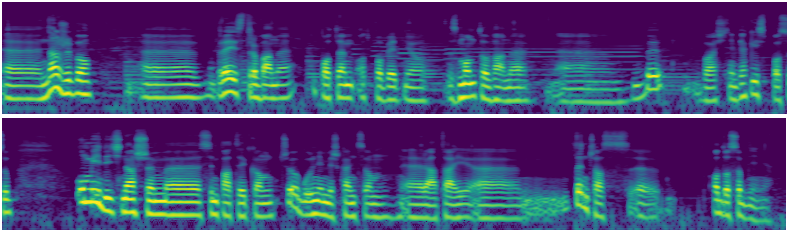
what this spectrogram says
e, na żywo, e, rejestrowane, a potem odpowiednio zmontowane, e, by właśnie w jakiś sposób umilić naszym sympatykom, czy ogólnie mieszkańcom Rataj ten czas odosobnienia.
